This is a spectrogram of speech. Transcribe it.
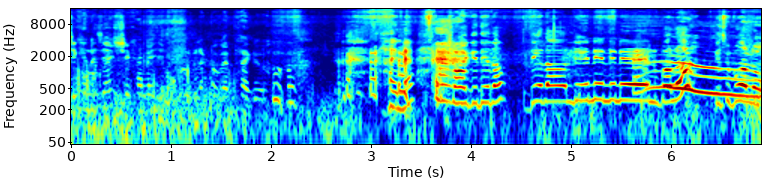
যেখানে যায় সেখানে ফুলগুলো থাকে। তাই না? সবাইকে দিয়ে দাও দিয়ে দাও নিয়ে নিয়ে বলো কিছু বলো।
